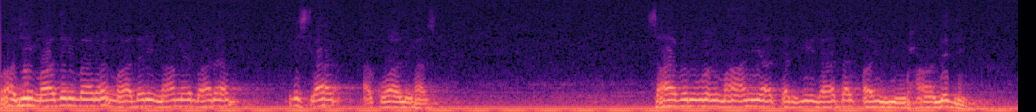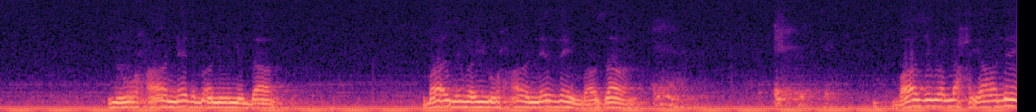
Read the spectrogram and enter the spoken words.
واجی مادری بارہ، مادری نام بارہ، بسیار اقوالی ہست۔ صاحب روح المعانی ترجید آتا آئی یوحاند یوحاند بنو ندا۔ بعضی و یوحاند بازار بعضی و لحیانے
